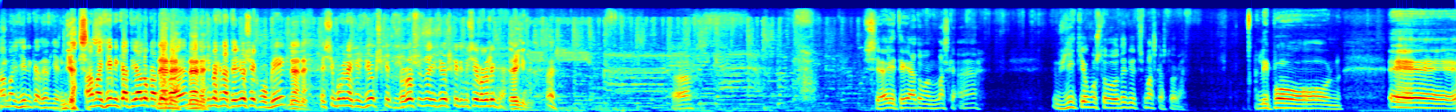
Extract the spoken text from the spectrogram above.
Άμα γίνει, κάτι- δεν βγαίνει. Γεια σας. Άμα γίνει κάτι άλλο, κατέβα. ναι, ε. ναι, ναι. Γιατί μέχρι να τελειώσει η εκπομπή, Ναι, ναι. εσύ μπορεί να έχεις διώξει και τους Ρώσους, να έχεις διώξει και τη μισή Ευρωλίγκα. Έγινε. Σε άρει τρία άτομα με μάσκα. Α, βγήκε όμως το τέτοιο της μάσκας τώρα. Λοιπόν, ε,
